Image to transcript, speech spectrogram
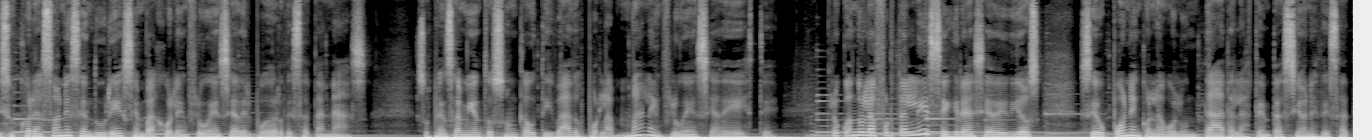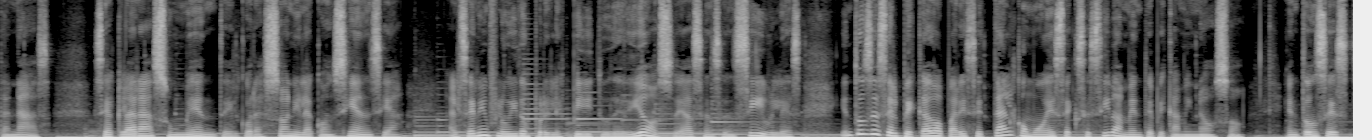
y sus corazones se endurecen bajo la influencia del poder de Satanás. Sus pensamientos son cautivados por la mala influencia de éste. Pero cuando la fortaleza y gracia de Dios se oponen con la voluntad a las tentaciones de Satanás, se aclara su mente, el corazón y la conciencia. Al ser influidos por el Espíritu de Dios se hacen sensibles y entonces el pecado aparece tal como es excesivamente pecaminoso. Entonces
